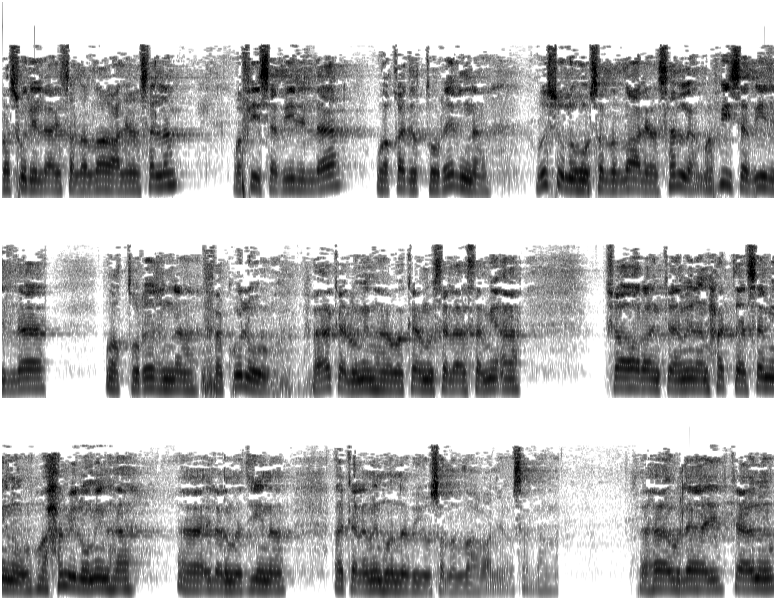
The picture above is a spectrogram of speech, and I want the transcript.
رسول الله صلى الله عليه وسلم وفي سبيل الله وقد اضطررنا. رسله صلى الله عليه وسلم وفي سبيل الله واضطررنا فكلوا فأكلوا منها وكانوا ثلاثمائة شهرا كاملا حتى سمنوا وحملوا منها إلى المدينة. أكل منه النبي صلى الله عليه وسلم. فهؤلاء كانوا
